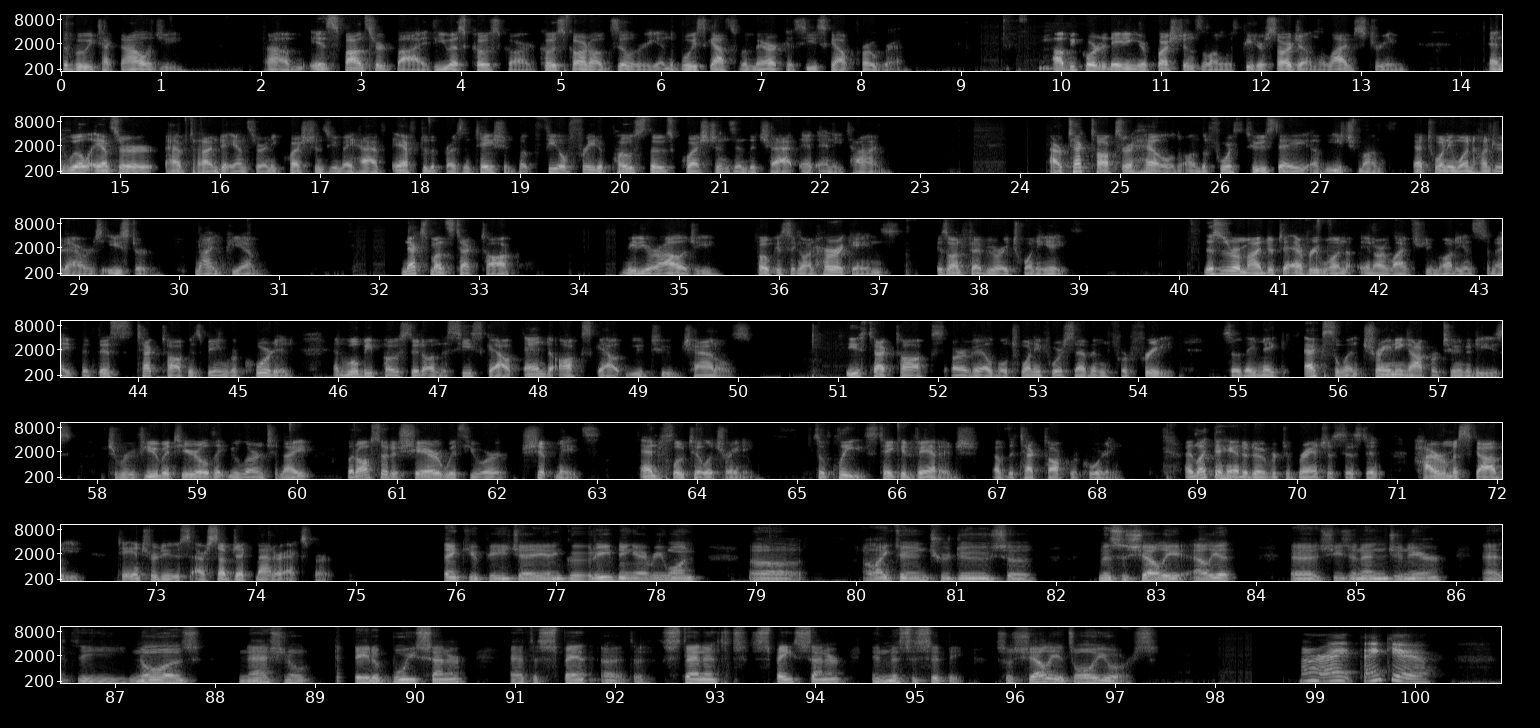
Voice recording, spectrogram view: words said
the buoy technology um, is sponsored by the U.S. Coast Guard, Coast Guard Auxiliary, and the Boy Scouts of America Sea Scout program. I'll be coordinating your questions along with Peter Sargent on the live stream, and we'll answer have time to answer any questions you may have after the presentation. But feel free to post those questions in the chat at any time. Our Tech Talks are held on the fourth Tuesday of each month at 2100 hours Eastern, 9 p.m. Next month's Tech Talk, Meteorology, focusing on hurricanes, is on February 28th. This is a reminder to everyone in our live stream audience tonight that this Tech Talk is being recorded and will be posted on the Sea Scout and Aux Scout YouTube channels. These Tech Talks are available 24 7 for free, so they make excellent training opportunities to review material that you learned tonight but also to share with your shipmates and flotilla training. So please take advantage of the Tech Talk recording. I'd like to hand it over to branch assistant Hiram Muscovy to introduce our subject matter expert. Thank you, PJ, and good evening, everyone. Uh, I'd like to introduce uh, Mrs. Shelly Elliott. Uh, she's an engineer at the NOAA's National Data Buoy Center at the, Span- uh, the Stennis Space Center in Mississippi. So, Shelly, it's all yours. All right, thank you.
